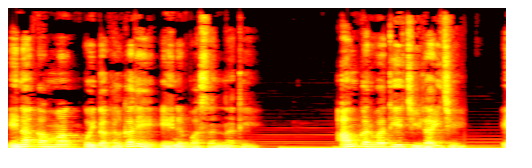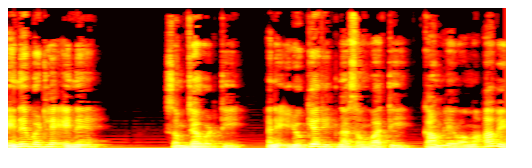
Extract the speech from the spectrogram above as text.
એના કામમાં કોઈ દખલ કરે એ એને પસંદ નથી. આમ કરવાથી એ ચીડાય છે. એને બદલે એને સમજાવટથી અને યોગ્ય રીતના સંવાદથી કામ લેવામાં આવે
